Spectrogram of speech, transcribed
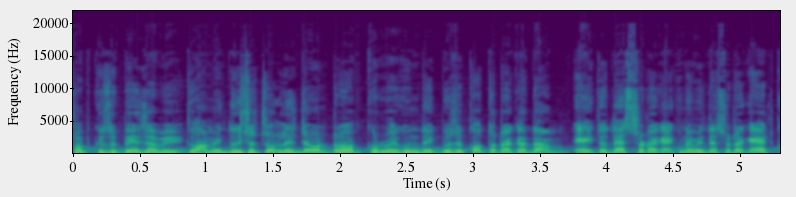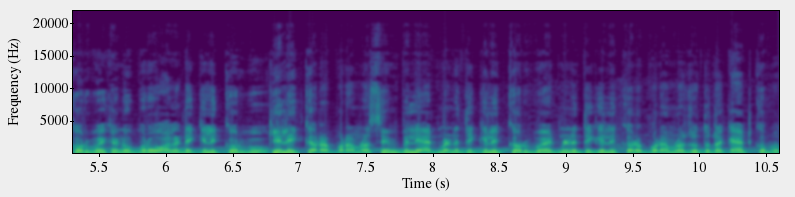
সবকিছু পেয়ে যাবে। তো আমি দুইশো চল্লিশ ডায়মন্ড টপ করব, এখন দেখব যে কত টাকা দাম। এই তো দেড়শো টাকা, এখন আমি দেড়শো টাকা অ্যাড করব। এখানে উপরে ওয়ালেটে ক্লিক করব। ক্লিক করার পর আমরা সিম্পলি অ্যাড মানিতে ক্লিক করব। অ্যাড মানিতে ক্লিক করার পর আমরা যত টাকা অ্যাড করব,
